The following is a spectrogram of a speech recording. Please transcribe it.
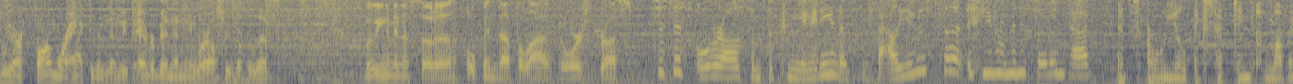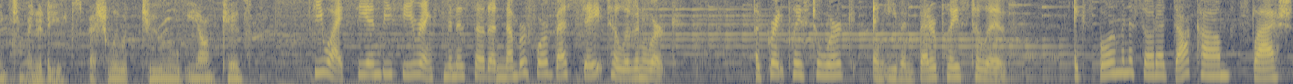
we are far more active than we've ever been anywhere else we've ever lived. Moving to Minnesota opened up a lot of doors for us. Just this overall sense of community, the values that, you know, Minnesotans have. It's a real accepting, loving community, especially with two young kids. See why CNBC ranks Minnesota number four best state to live and work. A great place to work, an even better place to live. ExploreMinnesota.com slash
